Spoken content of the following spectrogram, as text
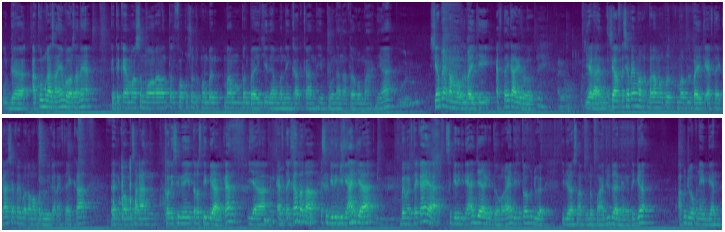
udah aku merasanya bahwasannya ketika emang semua orang terfokus untuk memperbaiki dan meningkatkan himpunan atau rumahnya, siapa yang akan memperbaiki FTK gitu loh? Ayo. Iya kan? Siapa siapa yang bakal memper- memperbaiki FTK, siapa yang bakal mempedulikan FTK dan kalau misalkan kondisi ini terus dibiarkan, ya FTK bakal segini-gini aja. BEM FTK ya segini-gini aja gitu. Makanya di situ aku juga jadi alasan aku untuk maju dan yang ketiga aku juga punya impian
